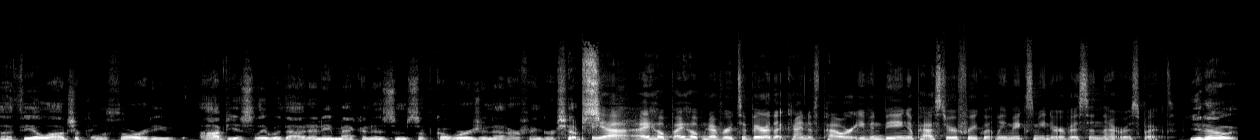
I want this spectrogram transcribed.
uh, theological authority, obviously without any mechanisms of coercion at our fingertips. Yeah, I hope I hope never to bear that kind of power. Even being a pastor frequently makes me nervous in that respect. You know,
